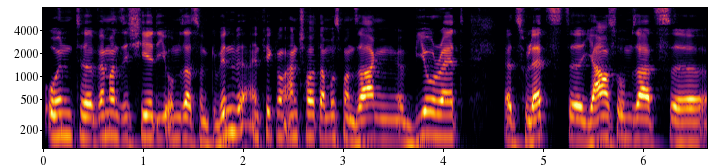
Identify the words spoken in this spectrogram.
Und äh, wenn man sich hier die Umsatz- und Gewinnentwicklung anschaut, dann muss man sagen, BioRed äh, zuletzt äh, Jahresumsatz äh,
